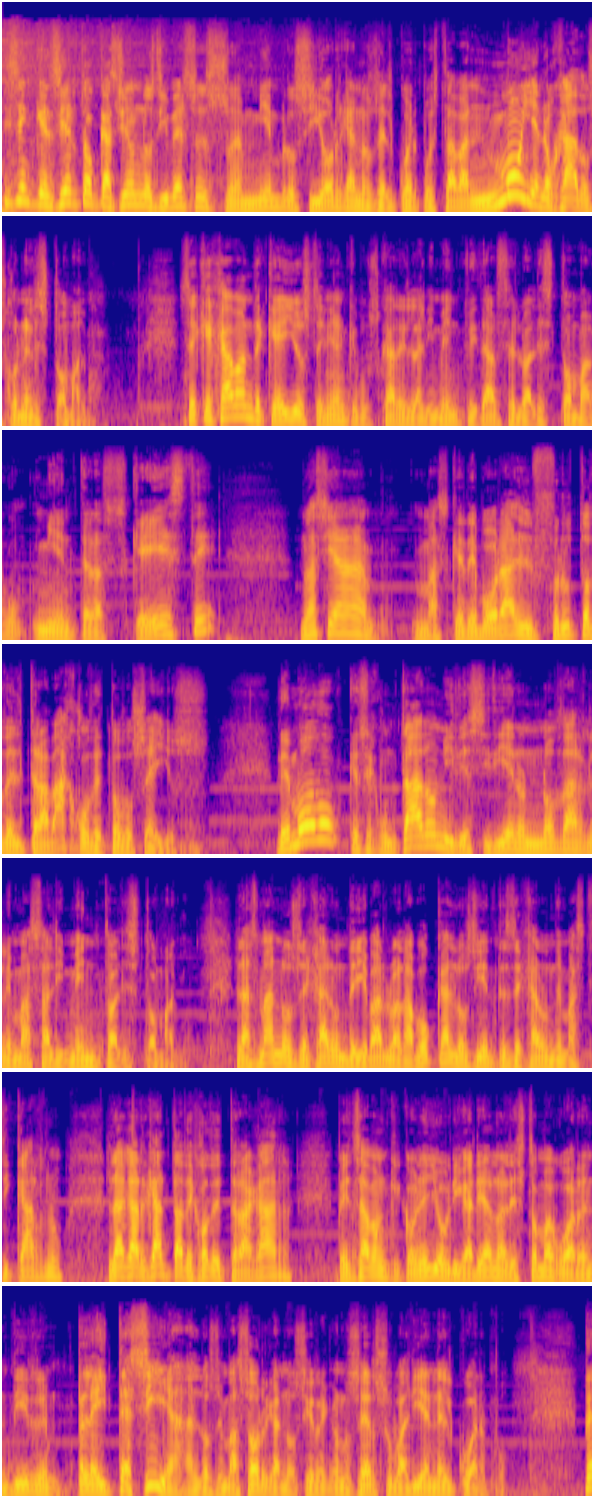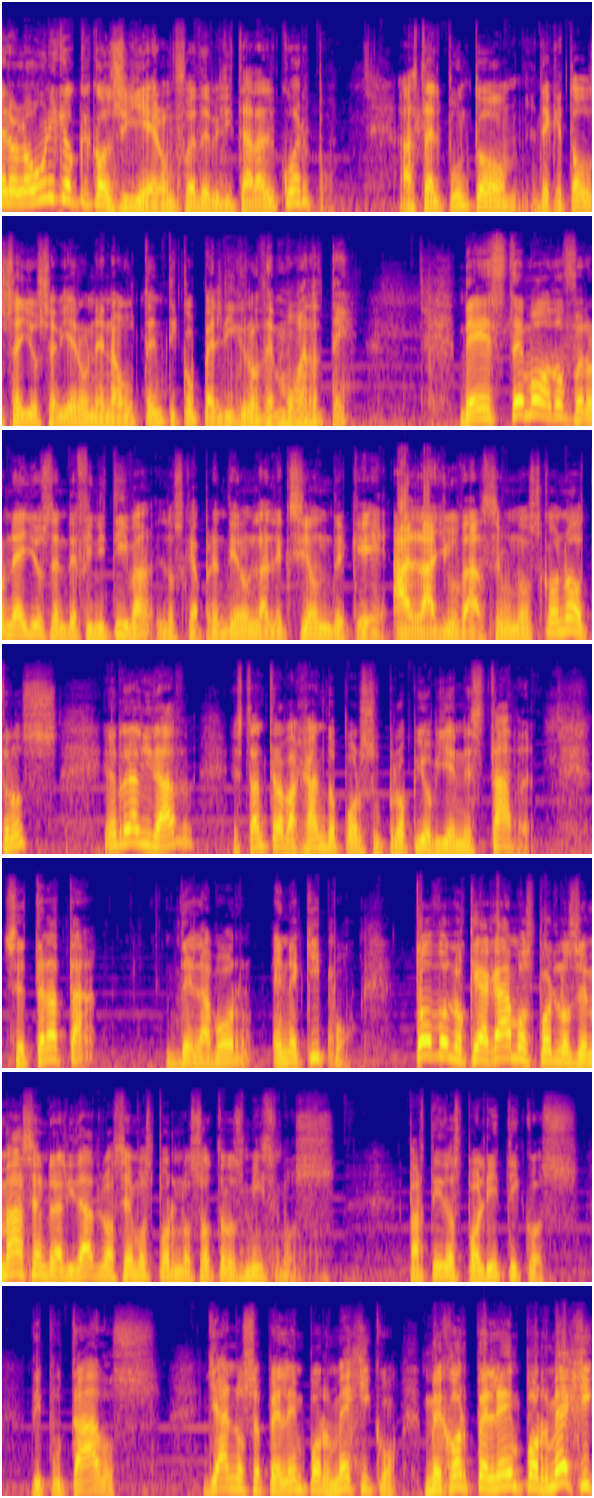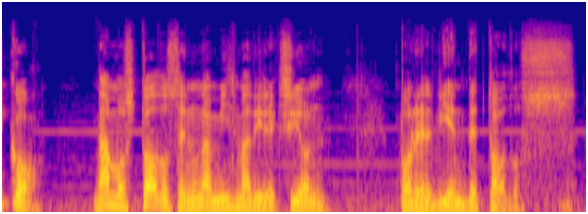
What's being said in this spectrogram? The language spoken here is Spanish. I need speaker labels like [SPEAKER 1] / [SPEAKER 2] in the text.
[SPEAKER 1] Dicen que en cierta ocasión los diversos eh, miembros y órganos del cuerpo estaban muy enojados con el estómago. Se quejaban de que ellos tenían que buscar el alimento y dárselo al estómago, mientras que éste no hacía más que devorar el fruto del trabajo de todos ellos. De modo que se juntaron y decidieron no darle más alimento al estómago. Las manos dejaron de llevarlo a la boca, los dientes dejaron de masticarlo, la garganta dejó de tragar, pensaban que con ello obligarían al estómago a rendir pleitesía a los demás órganos y reconocer su valía en el cuerpo. Pero lo único que consiguieron fue debilitar al cuerpo, hasta el punto de que todos ellos se vieron en auténtico peligro de muerte. De este modo fueron ellos en definitiva los que aprendieron la lección de que al ayudarse unos con otros, en realidad están trabajando por su propio bienestar. Se trata de labor en equipo. Todo lo que hagamos por los demás en realidad lo hacemos por nosotros mismos. Partidos políticos, diputados, ya no se peleen por México, mejor peleen por México. Vamos todos en una misma dirección por el bien de todos.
